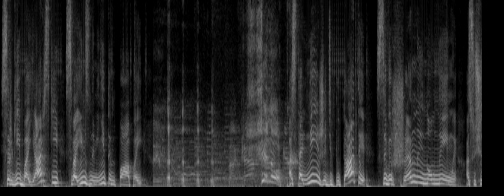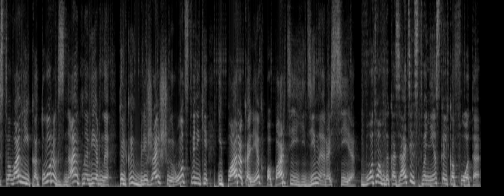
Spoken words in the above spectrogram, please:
Сергей Боярский своим знаменитым папой. Щенок! Остальные же депутаты – совершенные ноунеймы, о существовании которых знают, наверное, только их ближайшие родственники и пара коллег по партии «Единая Россия». Вот вам в доказательство несколько фото.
